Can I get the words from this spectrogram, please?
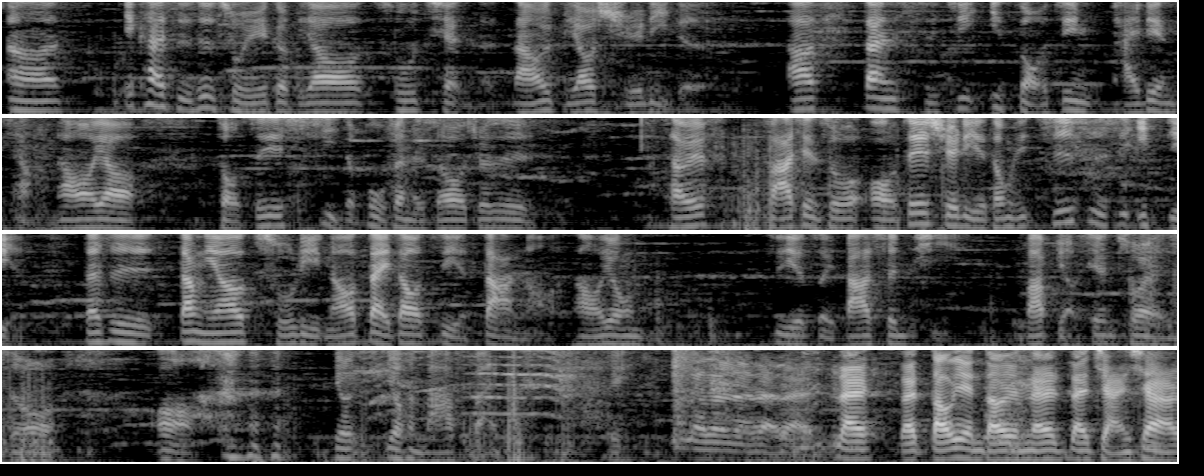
呃，一开始是处于一个比较粗浅的，然后比较学理的啊，但实际一走进排练场，然后要走这些戏的部分的时候，就是。才会发现说，哦，这些学理的东西，知识是一点，但是当你要处理，然后带到自己的大脑，然后用自己的嘴巴、身体把它表现出来的时候，哦，又又很麻烦。对，来来来来来来来，导演导演来来讲一下，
